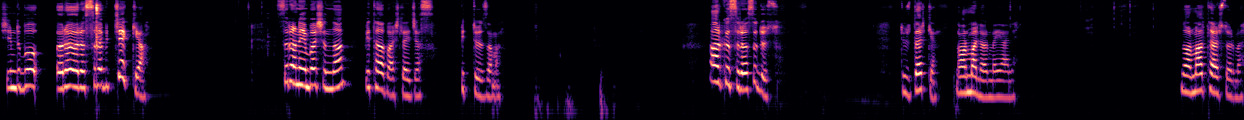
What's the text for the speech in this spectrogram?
Şimdi bu öre öre sıra bitecek ya. Sıranın başından daha başlayacağız. Bittiği zaman. Arka sırası düz. Düz derken normal örme yani. Normal ters örme.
